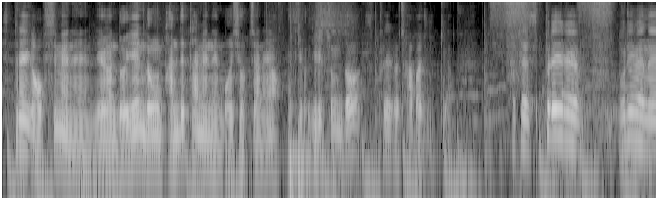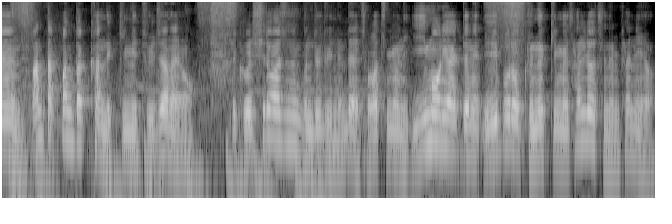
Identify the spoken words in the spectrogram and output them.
스프레이가 없으면은 얘가 너 얘는 너무 반듯하면은 멋이 없잖아요. 그래서 여기를 좀 더 스프레이로 잡아줄게요. 사실 스프레이를 뿌리면은 반딱반딱한 느낌이 들잖아요 그걸 싫어하시는 분들도 있는데 저 같은 경우는 이 머리 할 때는 일부러 그 느낌을 살려주는 편이에요.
